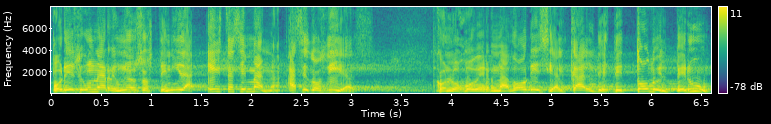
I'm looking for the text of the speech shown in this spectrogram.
Por eso una reunión sostenida esta semana, hace dos días, con los gobernadores y alcaldes de todo el Perú,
